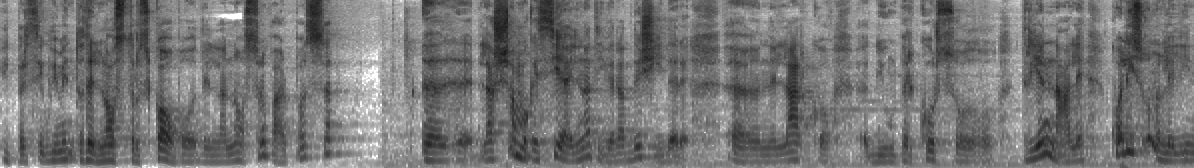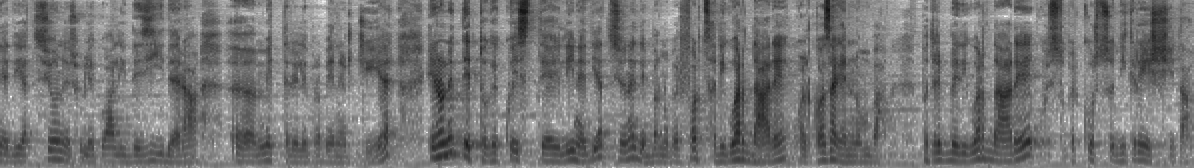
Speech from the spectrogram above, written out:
il perseguimento del nostro scopo, del nostro purpose, eh, lasciamo che sia il nativer a decidere eh, nell'arco eh, di un percorso triennale quali sono le linee di azione sulle quali desidera eh, mettere le proprie energie. E non è detto che queste linee di azione debbano per forza riguardare qualcosa che non va potrebbe riguardare questo percorso di crescita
